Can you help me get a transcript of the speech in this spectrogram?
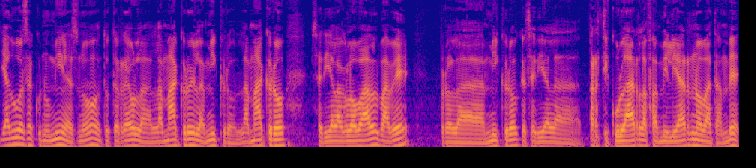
hi ha dues economies, no?, a tot arreu, la, la macro i la micro. La macro seria la global, va bé, però la micro, que seria la particular, la familiar, no va tan bé,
